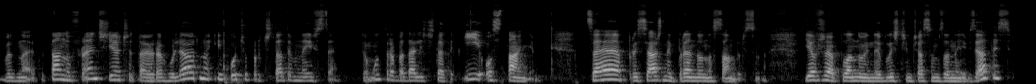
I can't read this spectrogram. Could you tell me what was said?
ви знаєте, Тану Френч я читаю регулярно і хочу прочитати в неї все. Тому треба далі читати. І останнє це присяжник Брендона Сандерсона. Я вже планую найближчим часом за неї взятись,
